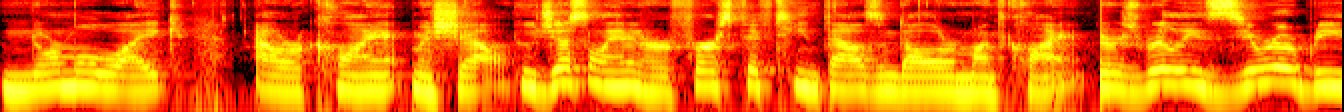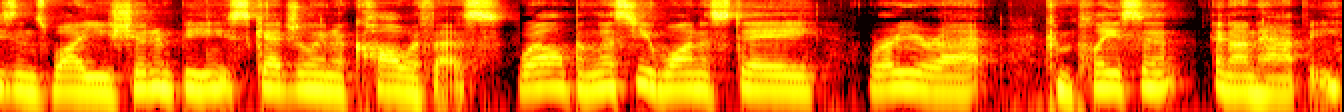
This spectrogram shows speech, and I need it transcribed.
normal like our client Michelle, who just landed her first $15,000 a month client. There's really zero reasons why you shouldn't be scheduling a call with us. Well, unless you want to stay where you're at, complacent and unhappy.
